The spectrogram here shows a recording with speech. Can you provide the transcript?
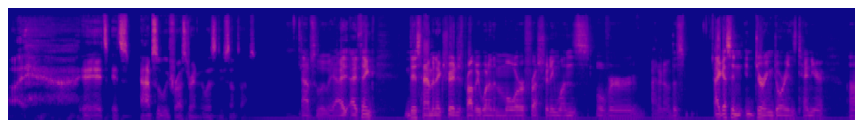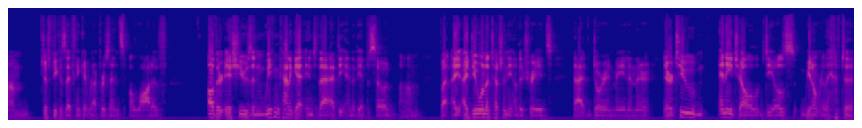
uh, it's it's absolutely frustrating to listen to sometimes. Absolutely, I, I think this Hamonic trade is probably one of the more frustrating ones over. I don't know this. I guess in, in during Dorion's tenure, um, just because I think it represents a lot of other issues, and we can kind of get into that at the end of the episode. Um, but I, I do want to touch on the other trades that Dorion made, and there there are two NHL deals. We don't really have to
